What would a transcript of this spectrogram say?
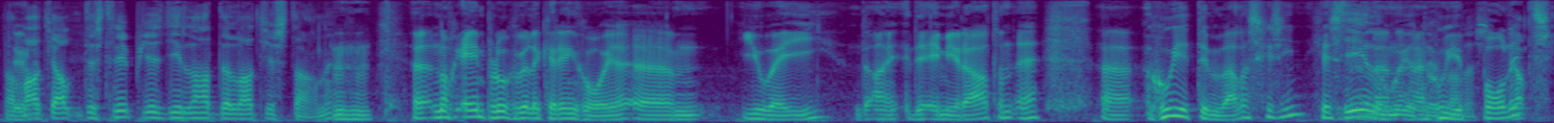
dan laat je al, de streepjes die laat, laat je staan. Hè. Mhm. Eh, nog één ploeg wil ik erin gooien. Uh, UAE, de, de Emiraten. Hè. Uh, goeie Tim Welles gezien. Gisteren een, een goede Polit.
